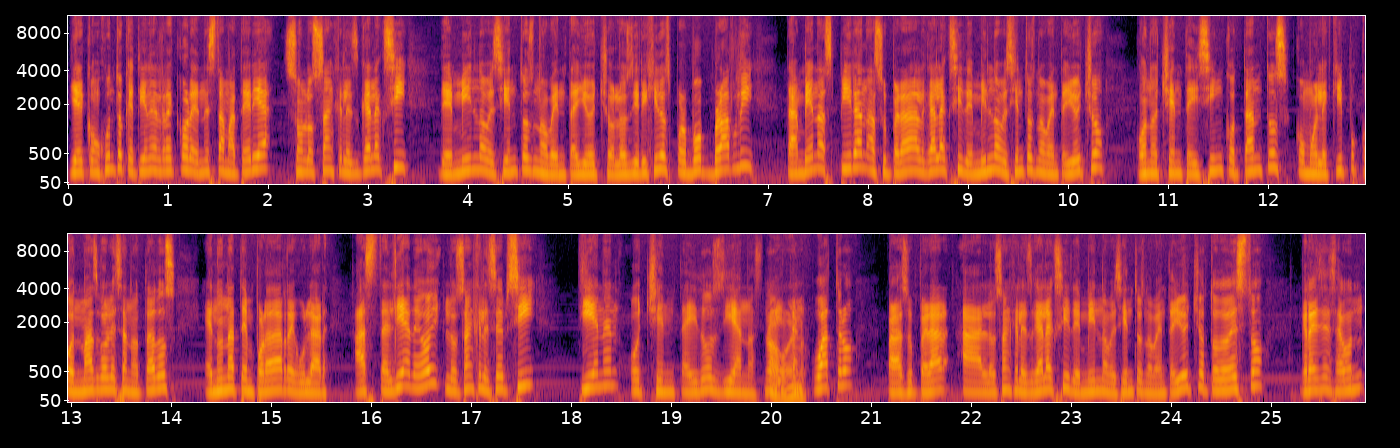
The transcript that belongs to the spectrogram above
y el conjunto que tiene el récord en esta materia son Los Ángeles Galaxy de 1998. Los dirigidos por Bob Bradley también aspiran a superar al Galaxy de 1998 con 85 tantos como el equipo con más goles anotados en una temporada regular. Hasta el día de hoy, Los Ángeles FC tienen 82 dianas. No, Necesitan cuatro para superar a Los Ángeles Galaxy de 1998. Todo esto gracias a un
